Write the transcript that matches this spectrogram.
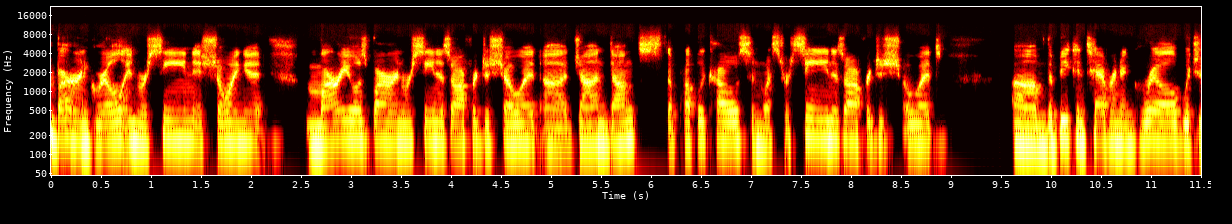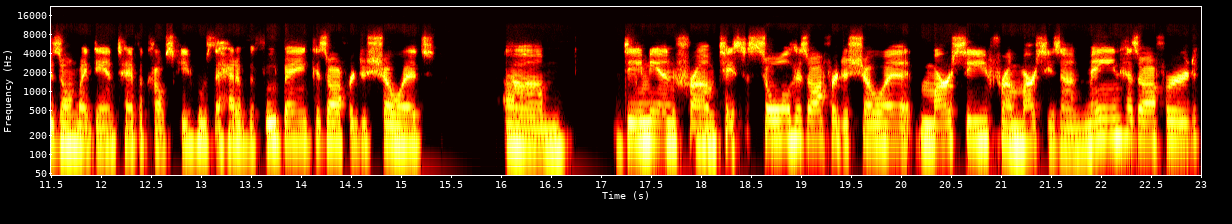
Bar and Grill in Racine is showing it. Mario's Bar in Racine has offered to show it. Uh, John Dunk's, the public house in West Racine, has offered to show it. Um, the Beacon Tavern and Grill, which is owned by Dan Tavakowski, who's the head of the food bank, has offered to show it. Um, Damien from Taste of Soul has offered to show it. Marcy from Marcy's on Main has offered.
